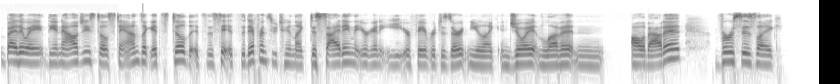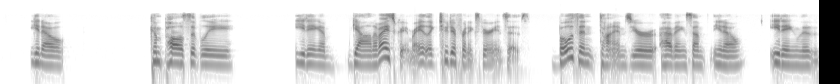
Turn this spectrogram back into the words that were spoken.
by the way, the analogy still stands. Like it's still it's the it's the difference between like deciding that you're going to eat your favorite dessert and you like enjoy it and love it and all about it versus like you know compulsively eating a gallon of ice cream, right? Like two different experiences. Both in times you're having some, you know, eating the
